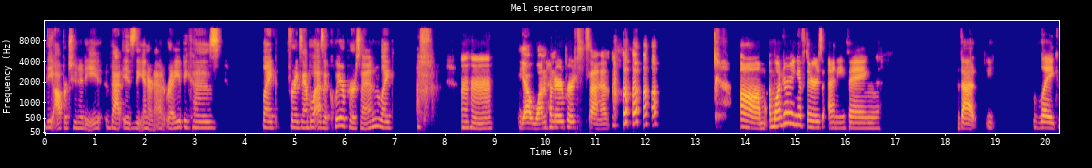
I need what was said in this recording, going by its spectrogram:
the opportunity that is the internet, right? Because, like, for example, as a queer person, like, mm-hmm. yeah, 100%. um, I'm wondering if there's anything that, like,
